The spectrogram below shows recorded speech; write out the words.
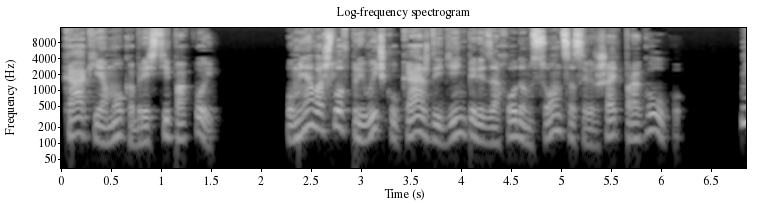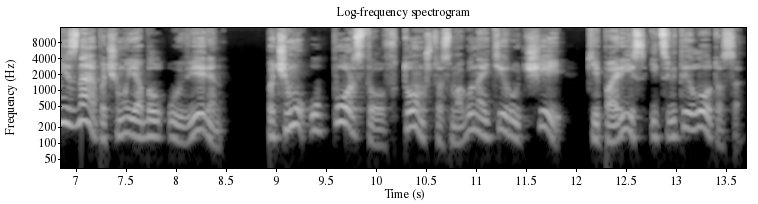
Как я мог обрести покой? У меня вошло в привычку каждый день перед заходом солнца совершать прогулку. Не знаю, почему я был уверен, почему упорствовал в том, что смогу найти ручей, кипарис и цветы лотоса.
